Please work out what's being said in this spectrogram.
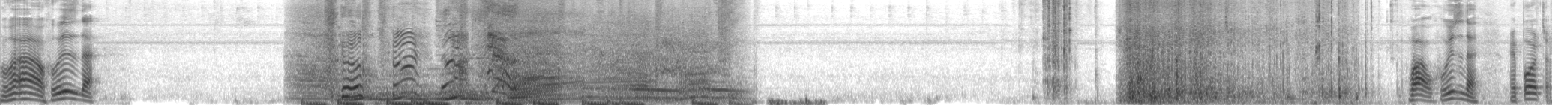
Wow, who is that? Wow, who is that? Reporter.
